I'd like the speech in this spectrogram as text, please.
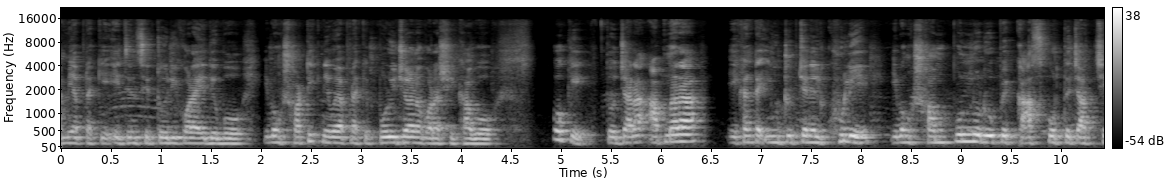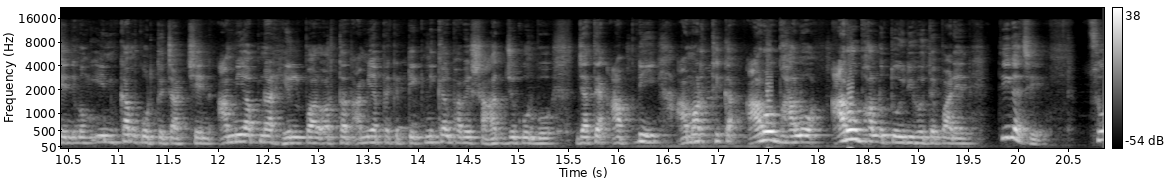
আমি আপনাকে এজেন্সি তৈরি করাই দেব এবং সঠিক নেবে আপনাকে পরিচালনা করা শেখাবো। ওকে তো যারা, আপনারা এখানটা ইউটিউব চ্যানেল খুলে এবং সম্পূর্ণরূপে কাজ করতে চাচ্ছেন এবং ইনকাম করতে চাচ্ছেন, আমি আপনার হেল্পার অর্থাৎ আমি আপনাকে টেকনিক্যালভাবে সাহায্য করব যাতে আপনি আমার থেকে আরও ভালো আরও ভালো তৈরি হতে পারেন। ঠিক আছে? So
